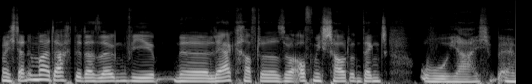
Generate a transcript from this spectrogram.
weil ich dann immer dachte, dass irgendwie eine Lehrkraft oder so auf mich schaut und denkt, oh ja, ich äh,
